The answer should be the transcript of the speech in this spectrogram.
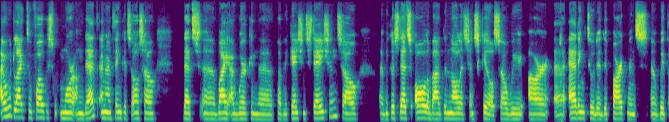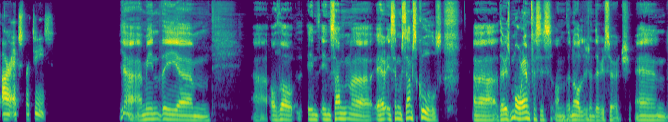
I would like to focus more on that. And I think it's also, that's why I work in the publication station. So uh, because that's all about the knowledge and skills. So we are uh, adding to the departments uh, with our expertise. Yeah, I mean the um, uh, although in in some uh, in some some schools uh, there is more emphasis on the knowledge and the research, and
